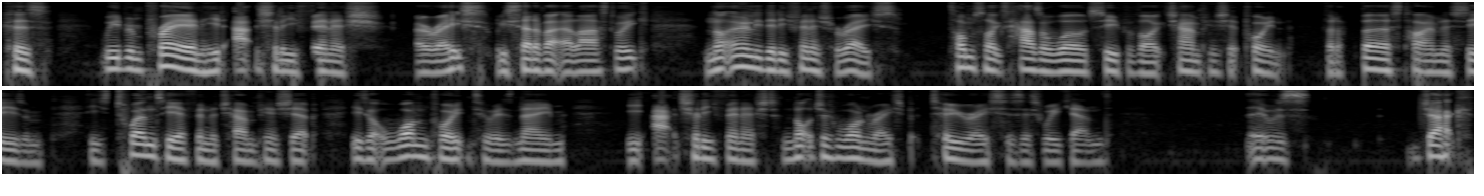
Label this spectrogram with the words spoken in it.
because we'd been praying he'd actually finish a race. We said about it last week. Not only did he finish a race, Tom Sykes has a World Superbike Championship point for the first time this season. He's 20th in the championship. He's got one point to his name. He actually finished not just one race, but two races this weekend. It was Jack.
